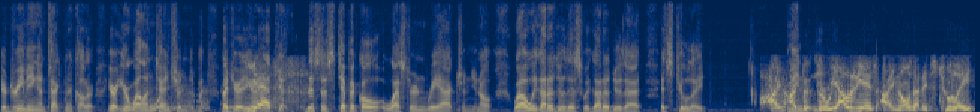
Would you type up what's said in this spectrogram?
You're dreaming in Technicolor. You're you're well intentioned, but, but you're, you're, Yes. you're- this is typical Western reaction. You know, well, we got to do this, we got to do that. It's too late. I, I mean- the, the reality is, I know that it's too late.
